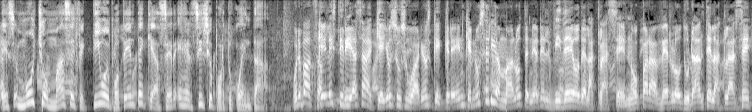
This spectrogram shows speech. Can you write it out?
Es mucho más efectivo y potente que hacer ejercicio por tu cuenta. ¿Qué les dirías a aquellos usuarios que creen que no sería malo tener el video de la clase, no para verlo durante la clase,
